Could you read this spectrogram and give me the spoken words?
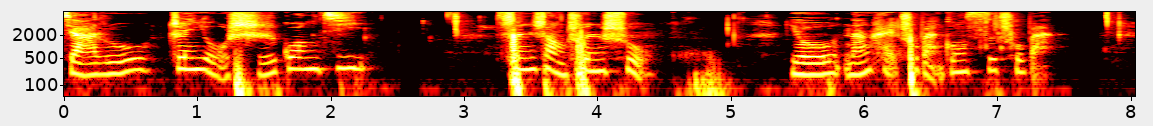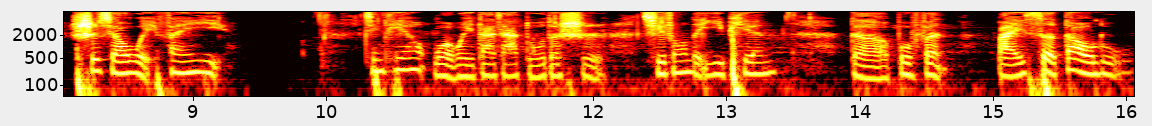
假如真有时光机，村上春树，由南海出版公司出版，施小伟翻译。今天我为大家读的是其中的一篇的部分，《白色道路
